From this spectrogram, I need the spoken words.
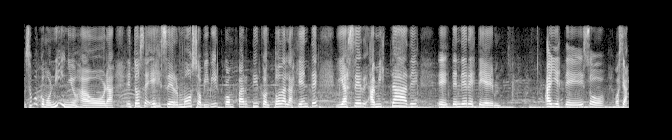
Somos como niños ahora. Entonces es hermoso vivir, compartir con toda la gente y hacer amistades, eh, tener este hay este, eso, o sea,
